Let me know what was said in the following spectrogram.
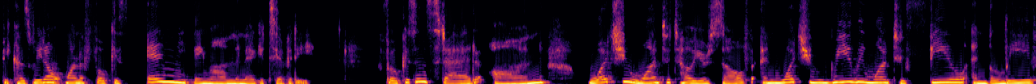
because we don't want to focus anything on the negativity. Focus instead on what you want to tell yourself and what you really want to feel and believe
